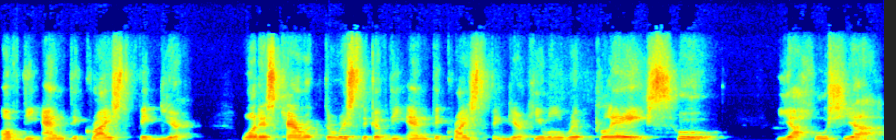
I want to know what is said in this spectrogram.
of the Antichrist figure. What is characteristic of the Antichrist figure? He will replace who? Yahushua.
